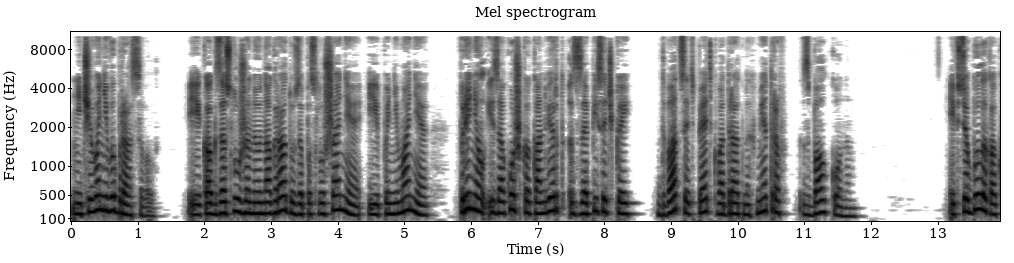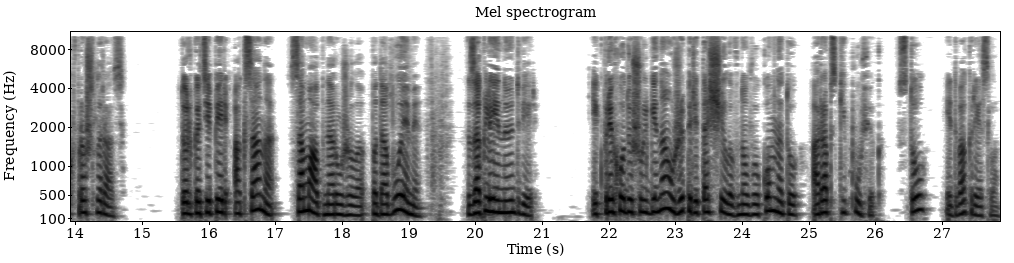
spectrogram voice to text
ничего не выбрасывал, и как заслуженную награду за послушание и понимание принял из окошка конверт с записочкой «25 квадратных метров с балконом». И все было как в прошлый раз. Только теперь Оксана сама обнаружила под обоями заклеенную дверь и к приходу Шульгина уже перетащила в новую комнату арабский пуфик, стол и два кресла.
